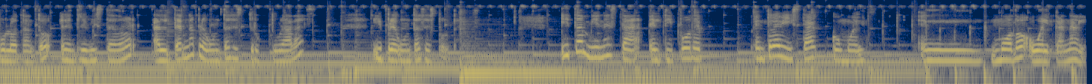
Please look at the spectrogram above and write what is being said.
por lo tanto, el entrevistador alterna preguntas estructuradas y preguntas espontáneas. Y también está el tipo de entrevista como el, el modo o el canal,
